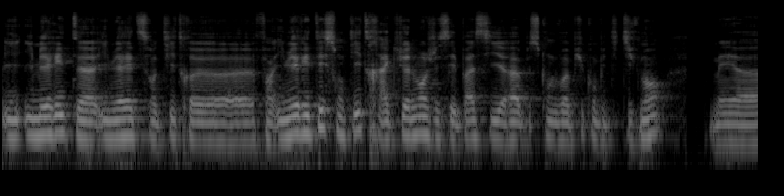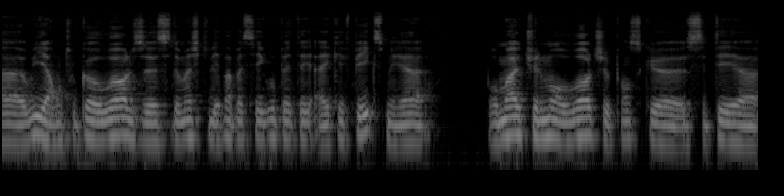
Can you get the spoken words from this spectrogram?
Il, mérite, il mérite son titre. Enfin, il méritait son titre. Actuellement, je sais pas si, parce qu'on le voit plus compétitivement. Mais oui, en tout cas, au Worlds, c'est dommage qu'il n'ait pas passé les groupes avec FPX. Mais pour moi, actuellement, au Worlds, je pense que c'était euh,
